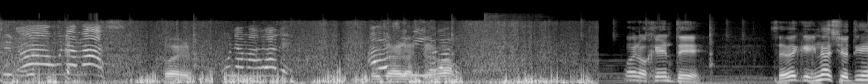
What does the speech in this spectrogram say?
sí, No, una más. Bueno, Una más, dale. A muchas ver si gracias. tiro, vamos. dale. Bueno, gente, se ve que Ignacio tiene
